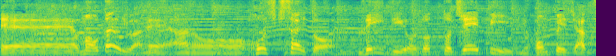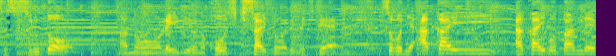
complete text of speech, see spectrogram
えーまあ、お便りはね、あのー、公式サイト radio.jp にホームページアクセスするとあのレイディオの公式サイトが出てきてそこに赤い赤いボタンで、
